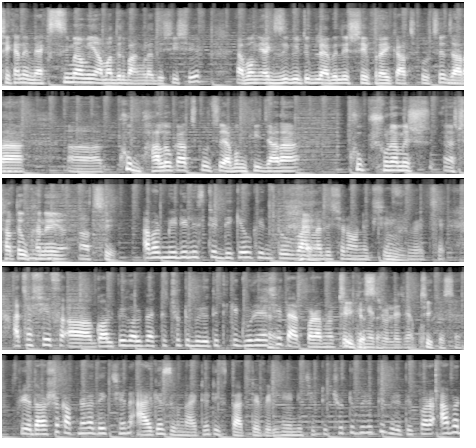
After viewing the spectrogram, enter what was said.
সেখানে ম্যাক্সিমামই আমাদের বাংলাদেশি শেফ এবং এক্সিকিউটিভ লেভেলের শেফরাই কাজ করছে যারা খুব ভালো কাজ করছে এবং কি যারা খুব সুনামের সাথে ওখানে আছে। আবার মিডিল ইস্টের দিকেও কিন্তু বাংলাদেশের অনেক শেফ রয়েছে। আচ্ছা শেফ গল্পে গল্পে একটা ছোট বিরতি থেকে ঘুরে আসি তারপর আমরা হ্যাঁ। ঠিক এ চলে যাব। ঠিক আছে। প্রিয় দর্শক আপনারা দেখছেন আইগাস ইউনাইটেড ইফতার টেবিল। নিয়ে নিচ্ছে একটি ছোট বিরতি। বিরতির পর আবার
